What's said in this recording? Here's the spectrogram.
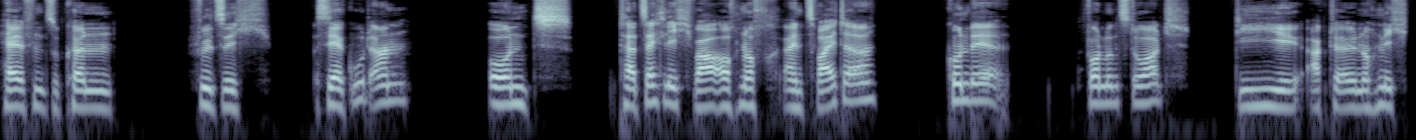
helfen zu können. Fühlt sich sehr gut an. Und tatsächlich war auch noch ein zweiter Kunde von uns dort, die aktuell noch nicht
